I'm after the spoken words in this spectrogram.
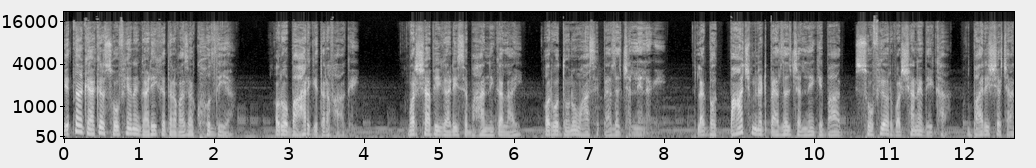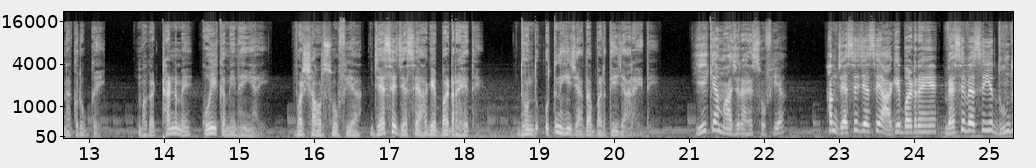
इतना कहकर सोफिया ने गाड़ी का दरवाज़ा खोल दिया और वो बाहर की तरफ़ आ गई। वर्षा भी गाड़ी से बाहर निकल आई। और वो दोनों वहाँ से पैदल चलने लगी। लगभग पाँच मिनट पैदल चलने के बाद सोफिया और वर्षा ने देखा, बारिश अचानक रुक गई, मगर ठंड में कोई कमी नहीं आई। वर्षा और सोफिया जैसे जैसे आगे बढ़ रहे थे, धुंध उतनी ही ज़्यादा बढ़ती जा रही थी। ये क्या माजरा है सोफिया? हम जैसे जैसे आगे बढ़ रहे हैं वैसे वैसे ये धुंध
